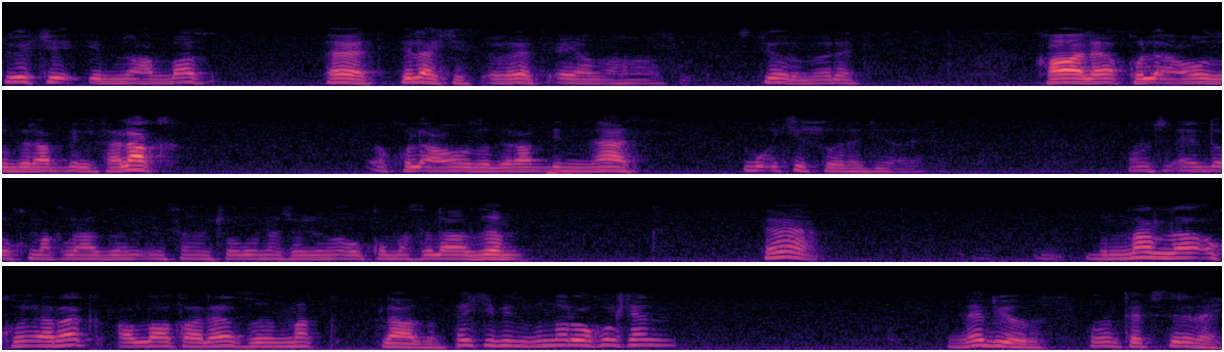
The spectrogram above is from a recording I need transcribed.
Diyor ki İbn Abbas, evet bilakis öğret ey Allah'ın Resulü. İstiyorum öğret. Kale kul a'udhu bi rabbil felak ve kul a'udhu bi rabbin nas. Bu iki sure diyor. Onun için evde okumak lazım. insanın çoluğuna çocuğuna okuması lazım. Değil mi? Bunlarla okuyarak allah Teala'ya sığınmak lazım. Peki biz bunları okurken ne diyoruz? Bunun tefsiri ne?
